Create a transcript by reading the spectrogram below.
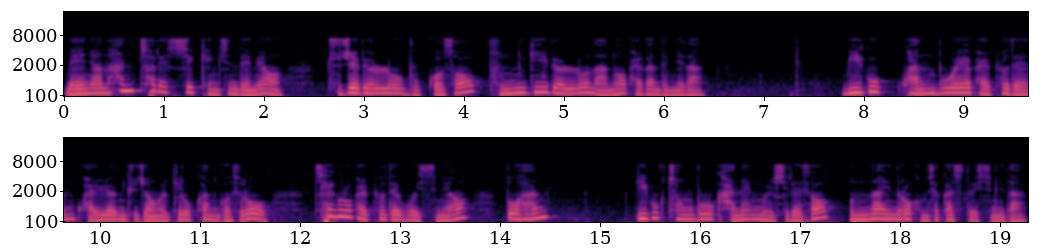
매년 한 차례씩 갱신되며 주제별로 묶어서 분기별로 나누어 발간됩니다. 미국 관보에 발표된 관련 규정을 기록한 것으로 책으로 발표되고 있으며 또한 미국 정부 간행물실에서 온라인으로 검색할 수도 있습니다.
